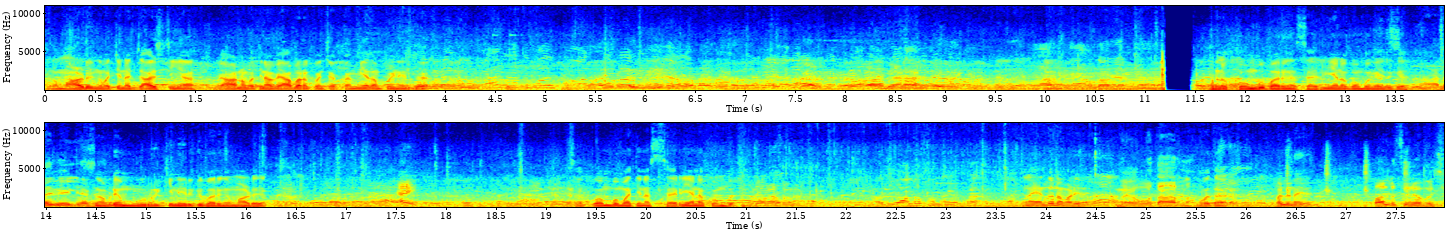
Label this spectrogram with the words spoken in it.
இன்னும் மாடுங்க பார்த்தீங்கன்னா ஜாஸ்திங்க. யாரும் பார்த்தீங்கன்னா வியாபாரம் கொஞ்சம் கம்மியாக தான் போயின்னு இருக்கு அதில் கொம்பு பாருங்க. சரியான கொம்புங்க இதுக்கு. அளவே இல்லையா அப்படியே முறுக்கின்னு இருக்கு பாருங்க மாடு. கொம்பு பார்த்தீங்கன்னா சரியான கொம்பு. அண்ணா எந்த மாடு இது? ஊத்தாங்கண்ணா ஓத்தாங்க பல்லுண்ணா இது? பல்லு சரியா போச்சு.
